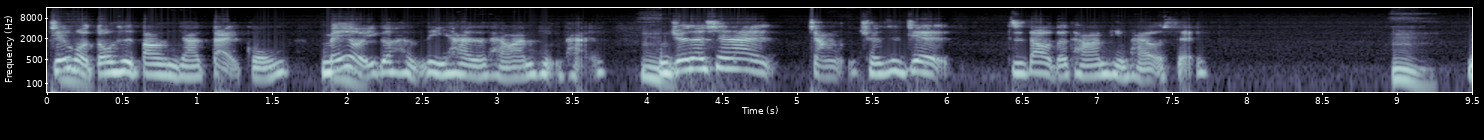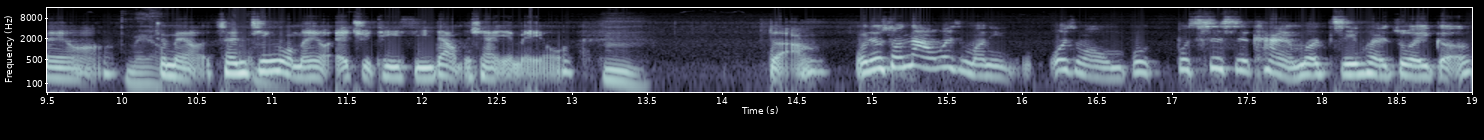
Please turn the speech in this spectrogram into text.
结果都是帮人家代工，没有一个很厉害的台湾品牌。嗯你觉得现在讲全世界知道的台湾品牌有谁？嗯没有啊，没有就没有。曾经我们有 HTC，但我们现在也没有。嗯对啊，我就说，那为什么你为什么我们不不试试看有没有机会做一个，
